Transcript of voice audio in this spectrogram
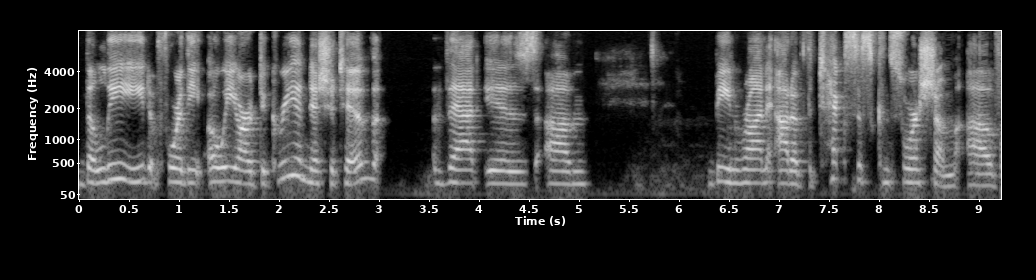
the lead for the OER degree initiative that is um, being run out of the Texas consortium of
